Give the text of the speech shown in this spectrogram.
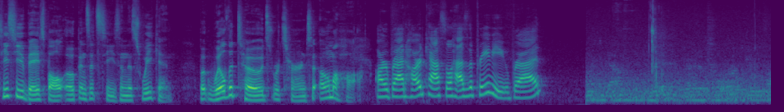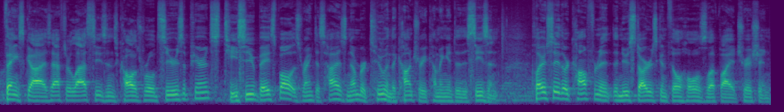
TCU baseball opens its season this weekend, but will the Toads return to Omaha? Our Brad Hardcastle has the preview. Brad? Thanks, guys. After last season's College World Series appearance, TCU baseball is ranked as high as number two in the country coming into the season. Players say they're confident the new starters can fill holes left by attrition,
